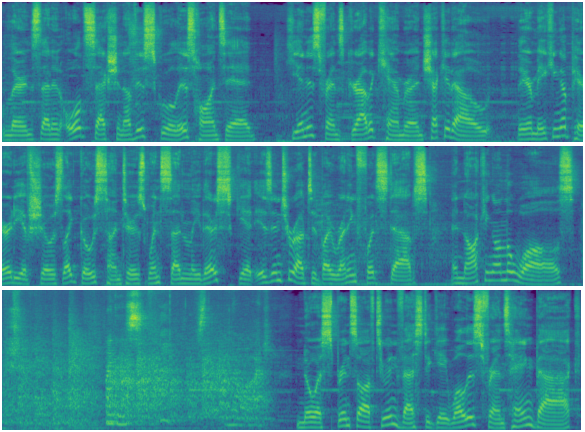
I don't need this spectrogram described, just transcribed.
learns that an old section of his school is haunted, he and his friends grab a camera and check it out. They are making a parody of shows like Ghost Hunters when suddenly their skit is interrupted by running footsteps and knocking on the walls. Like this. No, Noah sprints off to investigate while his friends hang back.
